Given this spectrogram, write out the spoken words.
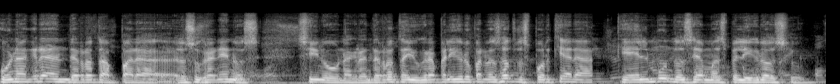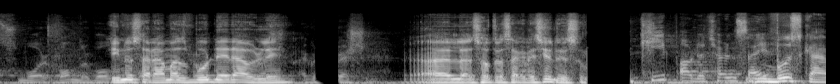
una gran derrota para los ucranianos, sino una gran derrota y un gran peligro para nosotros, porque hará que el mundo sea más peligroso y nos hará más vulnerable a las otras agresiones. Busca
